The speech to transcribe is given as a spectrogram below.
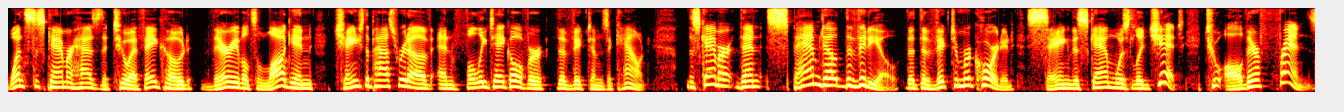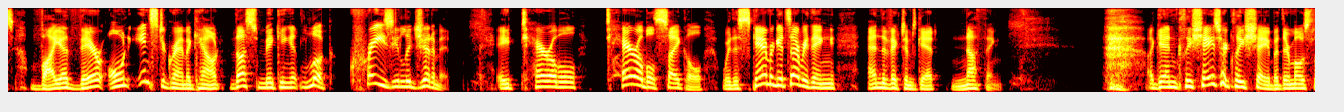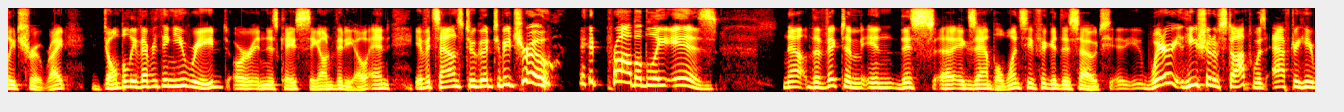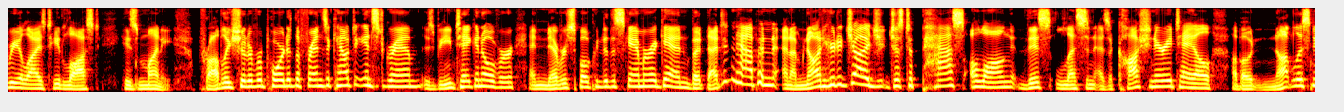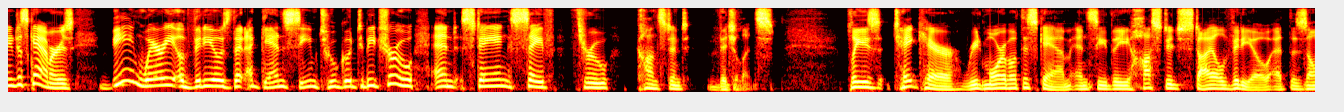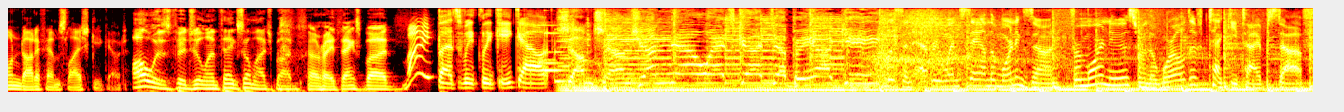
Once the scammer has the 2FA code, they're able to log in, change the password of, and fully take over the victim's account. The scammer then spammed out the video that the victim recorded saying the scam was legit to all their friends via their own Instagram account, thus making it look crazy legitimate. A terrible, terrible cycle where the scammer gets everything and the victims get nothing. Again, cliches are cliche, but they're mostly true, right? Don't believe everything you read, or in this case, see on video. And if it sounds too good to be true, it probably is. Now, the victim in this uh, example, once he figured this out, uh, where he should have stopped was after he realized he'd lost his money. Probably should have reported the friend's account to Instagram as being taken over and never spoken to the scammer again, but that didn't happen, and I'm not here to judge, just to pass along this lesson as a cautionary tale about not listening to scammers, being wary of videos that again seem too good to be true, and staying safe through constant vigilance. Please take care, read more about the scam, and see the hostage style video at thezone.fm slash geekout. Always vigilant. Thanks so much, Bud. All right, thanks, bud. Bye. Bud's Weekly Geek Out. Sometimes you know it's good to be a geek. Listen every Wednesday on the Morning Zone for more news from the world of techie type stuff.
